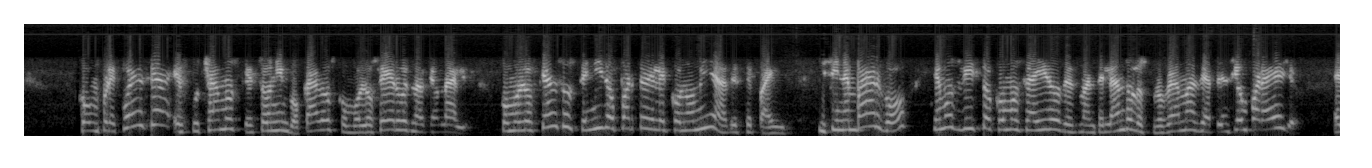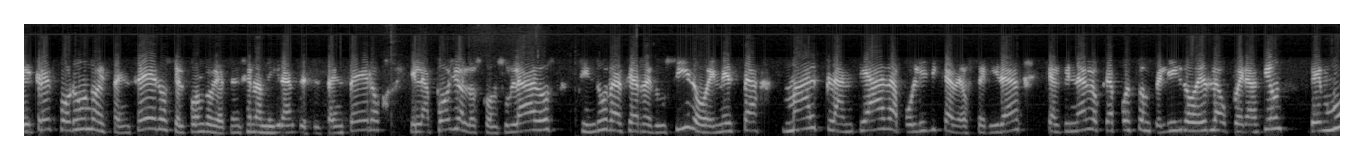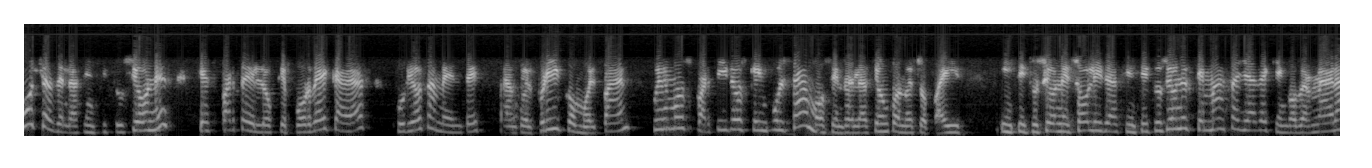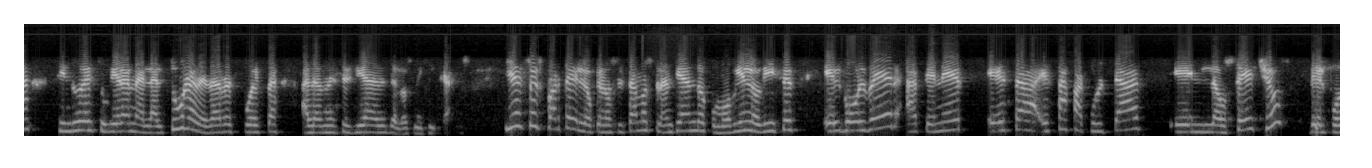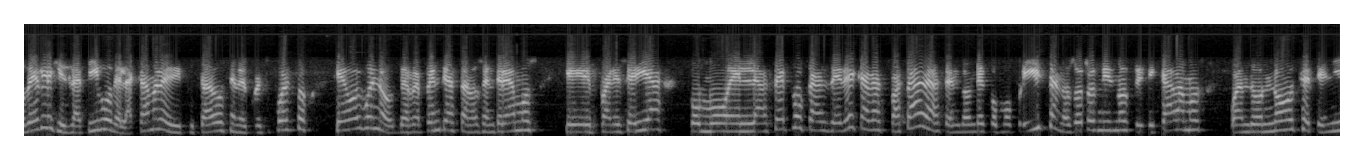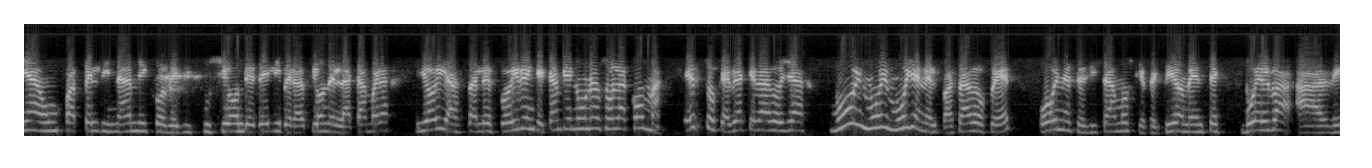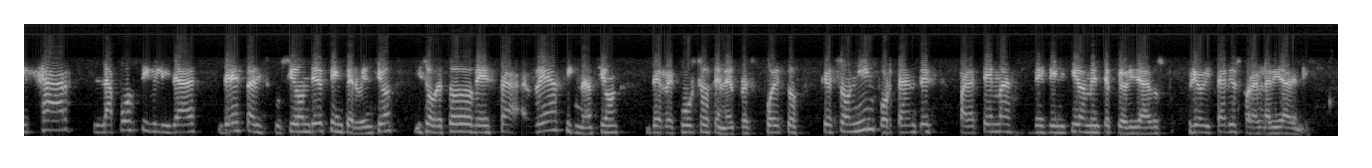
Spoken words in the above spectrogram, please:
Con frecuencia escuchamos que son invocados como los héroes nacionales, como los que han sostenido parte de la economía de este país. Y sin embargo, hemos visto cómo se ha ido desmantelando los programas de atención para ellos. El 3 por 1 está en ceros, el Fondo de Atención a Migrantes está en cero, el apoyo a los consulados sin duda se ha reducido en esta mal planteada política de austeridad que al final lo que ha puesto en peligro es la operación de muchas de las instituciones, que es parte de lo que por décadas curiosamente, tanto el PRI como el PAN fuimos partidos que impulsamos en relación con nuestro país instituciones sólidas, instituciones que más allá de quien gobernara, sin duda estuvieran a la altura de dar respuesta a las necesidades de los mexicanos. Y esto es parte de lo que nos estamos planteando, como bien lo dices, el volver a tener esta, esta facultad en los hechos del Poder Legislativo de la Cámara de Diputados en el presupuesto, que hoy, bueno, de repente hasta nos enteramos que parecería como en las épocas de décadas pasadas, en donde como priista nosotros mismos criticábamos cuando no se tenía un papel dinámico de discusión, de deliberación en la Cámara, y hoy hasta les prohíben que cambien una sola coma. Esto que había quedado ya muy, muy, muy en el pasado, Fed, hoy necesitamos que efectivamente vuelva a dejar la posibilidad de esta discusión, de esta intervención y sobre todo de esta reasignación de recursos en el presupuesto que son importantes para temas definitivamente prioritarios para la vida de México.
